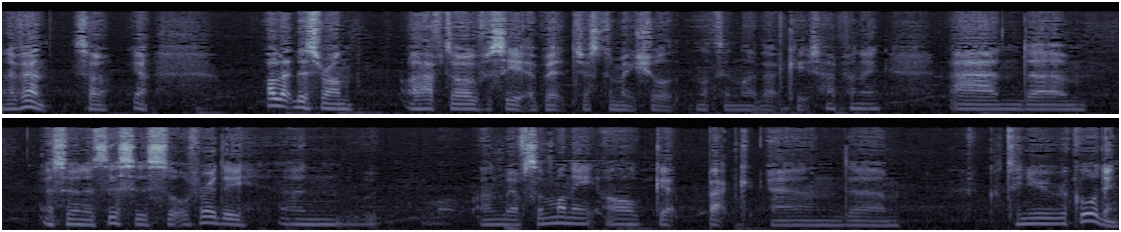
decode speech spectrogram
an event. So yeah, I'll let this run. I'll have to oversee it a bit just to make sure that nothing like that keeps happening. And um, as soon as this is sort of ready and and we have some money, I'll get back and um, continue recording.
